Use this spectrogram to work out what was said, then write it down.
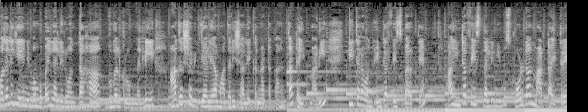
ಮೊದಲಿಗೆ ನಿಮ್ಮ ಮೊಬೈಲ್ನಲ್ಲಿರುವಂತಹ ಗೂಗಲ್ ಕ್ರೋಮ್ನಲ್ಲಿ ಆದರ್ಶ ವಿದ್ಯಾಲಯ ಮಾದರಿ ಶಾಲೆ ಕರ್ನಾಟಕ ಅಂತ ಟೈಪ್ ಮಾಡಿ ಈ ತರ ಒಂದು ಇಂಟರ್ಫೇಸ್ ಬರುತ್ತೆ. ಆ ಇಂಟರ್ಫೇಸ್ನಲ್ಲಿ ನೀವು ಸ್ಕ್ರೋಲ್ ಡೌನ್ ಮಾಡ್ತಾ ಇದ್ರೆ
